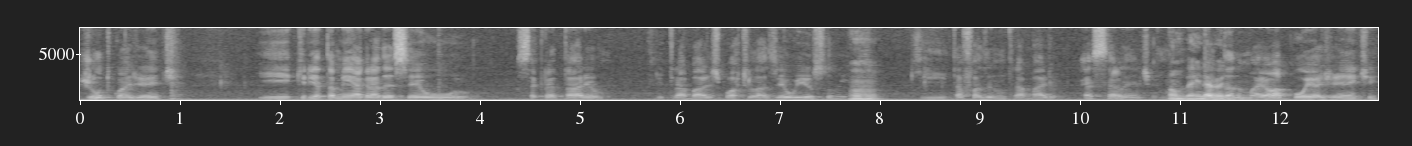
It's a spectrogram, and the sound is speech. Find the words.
junto com a gente. E queria também agradecer o secretário de Trabalho, Esporte e Lazer, Wilson, Uhum. que está fazendo um trabalho excelente. Também, né, Tá velho? dando maior apoio a gente.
